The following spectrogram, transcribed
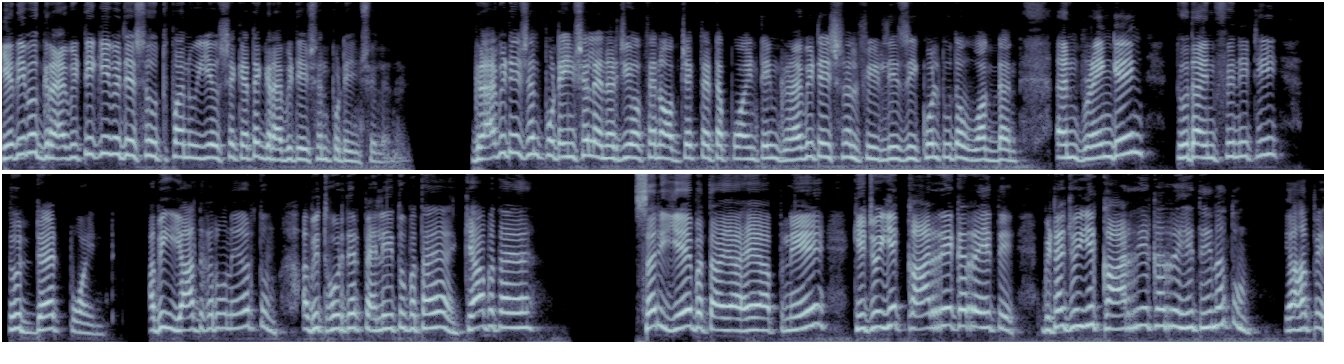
यदि वो ग्रेविटी की वजह से उत्पन्न हुई है, उसे कहते हैं gravitation potential energy gravitation potential energy of an object at a point in gravitational field is equal to the work done and bringing to the infinity to that point अभी याद करो ना यार तुम। अभी थोड़ी देर पहले ही तो बताया है। क्या बताया है? सर, ये बताया है आपने कि जो ये कार्य कर रहे थे, बेटा जो ये कार्य कर रहे थे ना तुम, यहाँ पे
